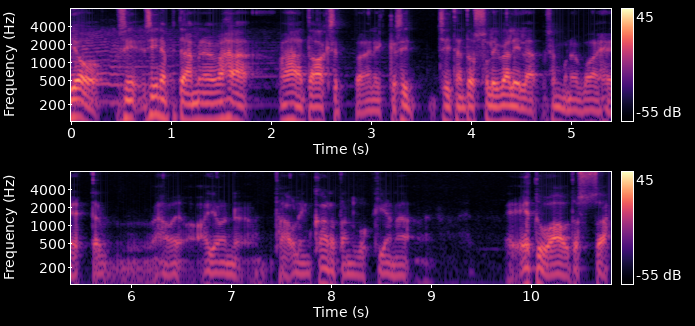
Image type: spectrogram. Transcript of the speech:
Joo, si- siinä pitää mennä vähän vähän taaksepäin. Eli sit, sittenhän tuossa oli välillä semmoinen vaihe, että ajoin, tai olin kartanlukijana etuautossa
